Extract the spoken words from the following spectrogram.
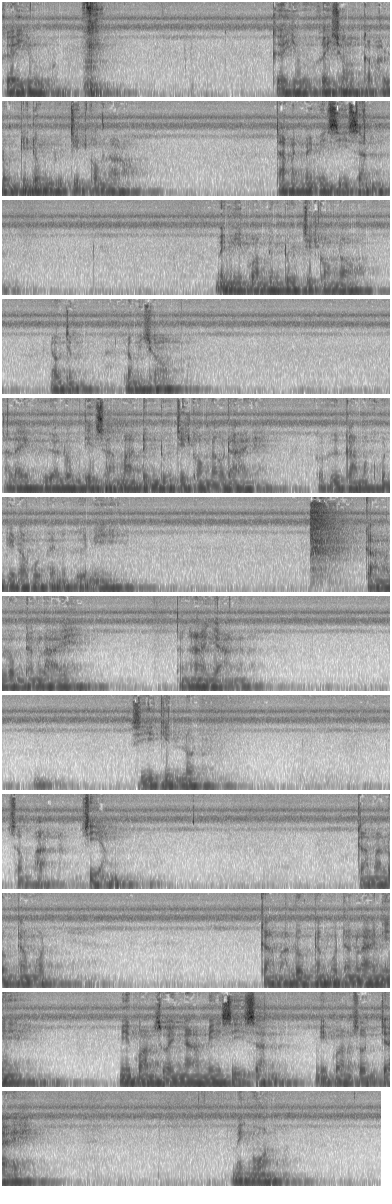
เคยอยู่ เคยอยู่เคยชอบกับอารมณ์ที่ดึงดูจิตของเรา ถ้ามันไม่มีสีสัน ไม่มีความดึงดูดจิตของเรา เราจะ เราไม่ชอบ อะไรคืออารมณ์ที่สามารถดึงดูดจิตของเราได้ ก็คือการมคุณที่เราพูดไปเมื่อคืนนี้ การอารมณ์ทั้งหลาย ทั้งห้าอย่างนะสีกลิ่นรสสัมผัสเสียงการอารมณ์ทั้งหมด การอารมณ์ทั้งหมดทั้งหลายนี้ มีความสวยงามมีสีสัน มีความสนใจ ไม่ง่วง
